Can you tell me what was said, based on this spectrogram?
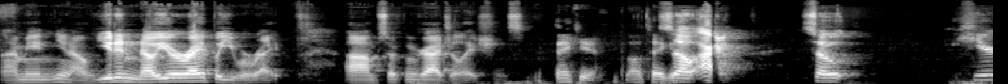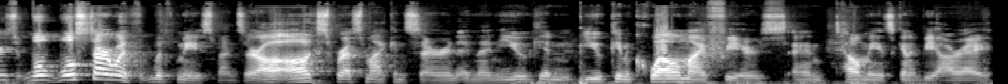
I mean, you know, you didn't know you were right, but you were right. Um, so congratulations. Thank you. I'll take so, it. So all right. So here's we'll we'll start with with me, Spencer. I'll, I'll express my concern, and then you can you can quell my fears and tell me it's going to be all right.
